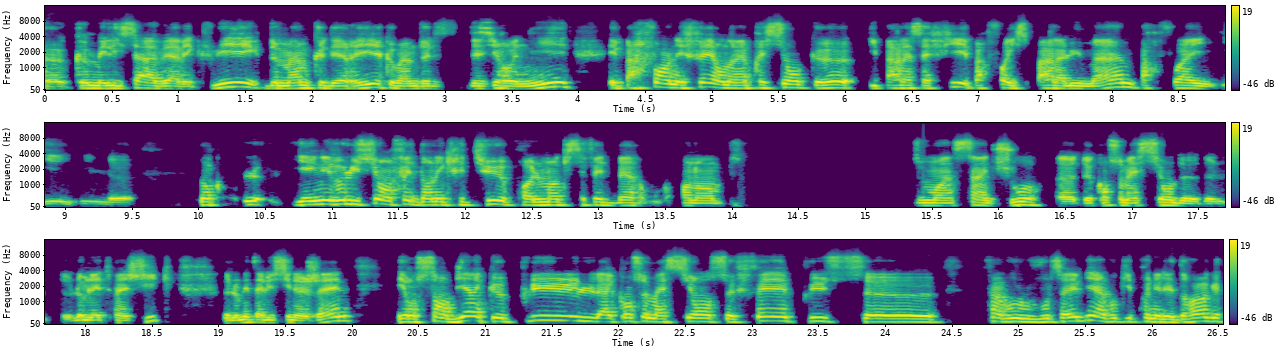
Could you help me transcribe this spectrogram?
euh, que Mélissa avait avec lui, de même que des rires, que même des ironies. Et parfois, en effet, on a l'impression qu'il parle à sa fille et parfois il se parle à lui-même, parfois il... donc, il y a une évolution en fait dans l'écriture probablement qui s'est faite pendant ou moins cinq jours de consommation de, l'omelette magique, de l'omelette hallucinogène. Et on sent bien que plus la consommation se fait, plus enfin vous, vous le savez bien, vous qui prenez les drogues,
